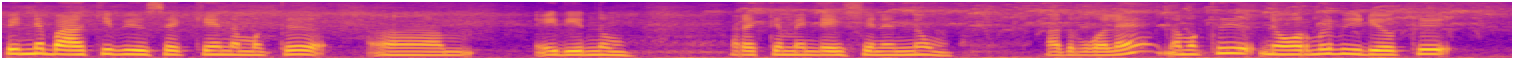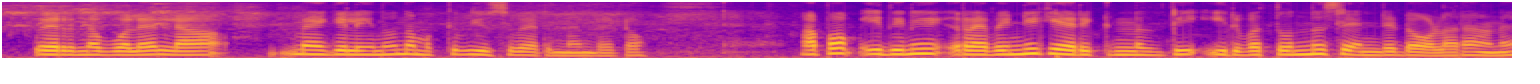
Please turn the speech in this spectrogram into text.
പിന്നെ ബാക്കി വ്യൂസൊക്കെ നമുക്ക് ഇതിൽ നിന്നും റെക്കമെൻഡേഷനിൽ നിന്നും അതുപോലെ നമുക്ക് നോർമൽ വീഡിയോക്ക് വരുന്ന പോലെ എല്ലാ മേഖലയിൽ നിന്നും നമുക്ക് വ്യൂസ് വരുന്നുണ്ട് കേട്ടോ അപ്പം ഇതിന് റവന്യൂ കയറിക്കുന്നത് ഇരുപത്തൊന്ന് സെന്റ് ഡോളറാണ്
